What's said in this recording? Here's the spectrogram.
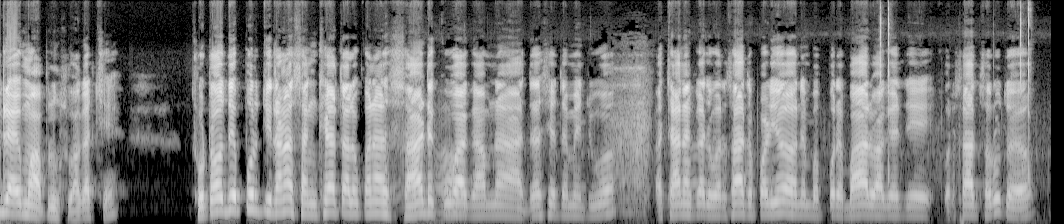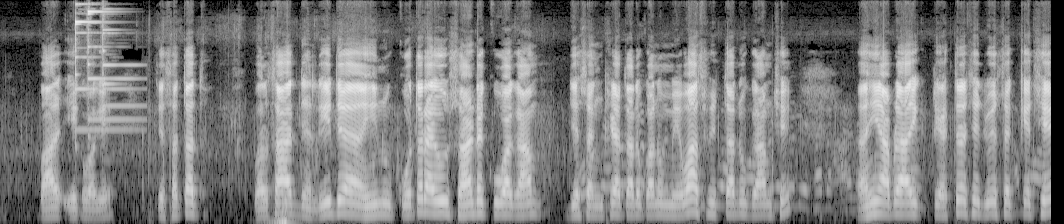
ડ્રાઈવમાં આપનું સ્વાગત છે. છોટાઉદેપુર જિલ્લાના સંખેડા તાલુકાના સાઢ કુવા ગામના આ દ્રશ્ય તમે જુઓ અચાનક જ વરસાદ પડ્યો અને બપોરે બાર વાગે જે વરસાદ શરૂ થયો બાર એક વાગે તે સતત વરસાદને લીધે અહીંનું કોતરાયું સાઢ કુવા ગામ જે સંખેડા તાલુકાનું મેવાસ વિસ્તારનું ગામ છે. અહીં આપણે આ એક ટ્રેક્ટર છે જોઈ શકીએ છીએ.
